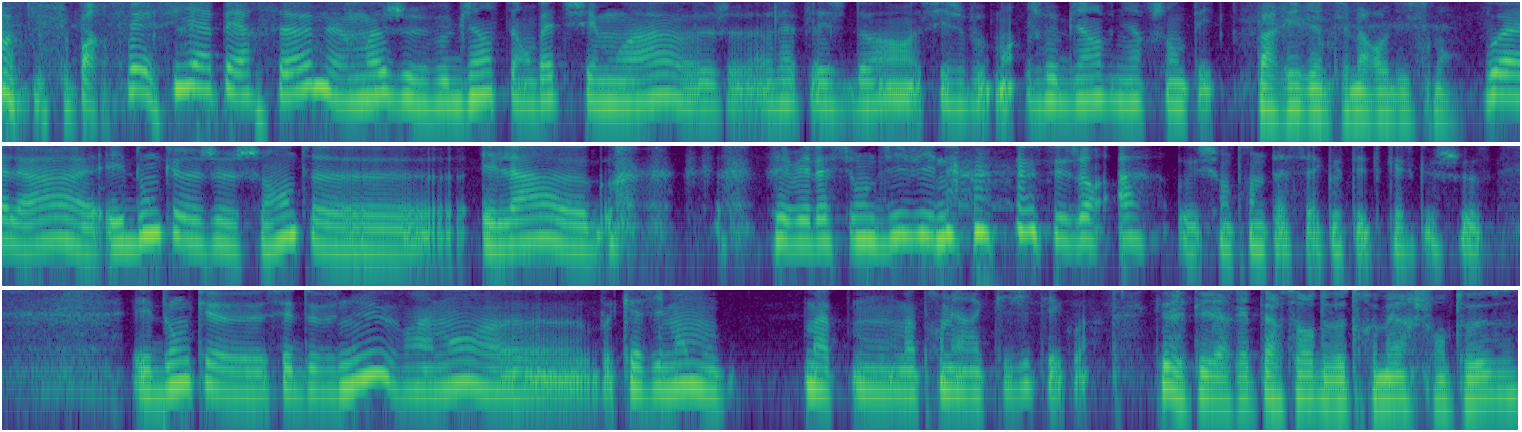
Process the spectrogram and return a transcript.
c'est parfait. S'il y a personne, moi je veux bien, c'était en bas de chez moi, je, la Flèche d'Or, si je veux, moi, je veux bien venir chanter. Paris 20e arrondissement. Voilà. Et donc je chante, et là, révélation divine. c'est genre ah je suis en train de passer à côté de quelque chose. Et donc euh, c'est devenu vraiment euh, quasiment mon, ma, ma, première activité quoi. Quel était le répertoire de votre mère chanteuse?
